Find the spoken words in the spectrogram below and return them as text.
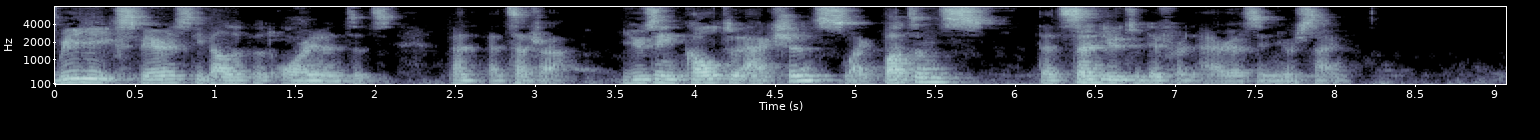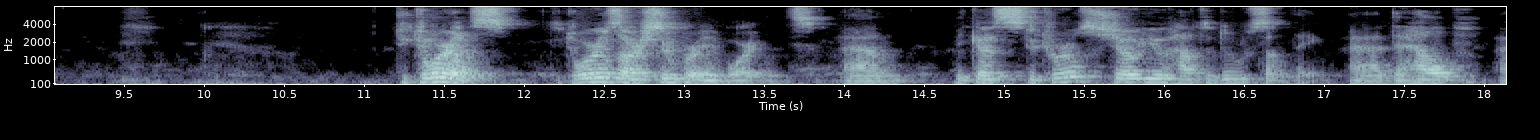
really experienced developer oriented, and etc. Using call to actions like buttons that send you to different areas in your site. Tutorials. Tutorials are super important um, because tutorials show you how to do something uh, to help uh,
